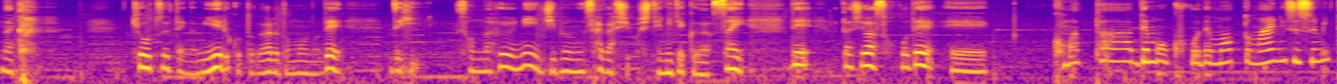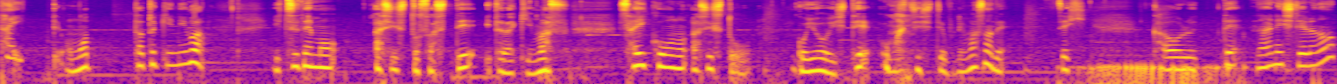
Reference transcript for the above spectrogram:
なんか 共通点が見えることがあると思うので是非そんな風に自分探しをしてみてください。で私はそこで、えー、困ったでもここでもっと前に進みたいって思った時にはいつでもアシストさせていただきます。最高のアシストをご用意してお待ちしておりますのでぜひ「薫って何してるの?」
